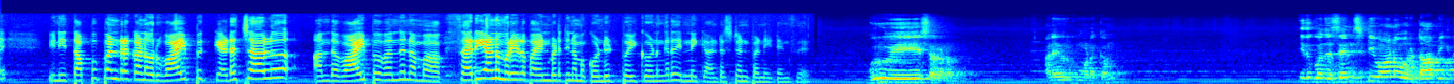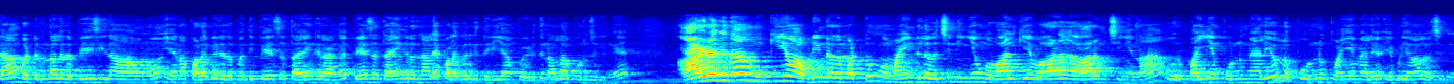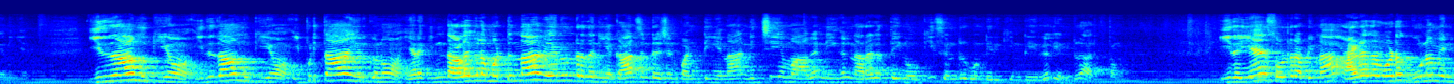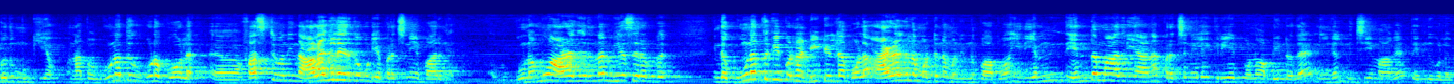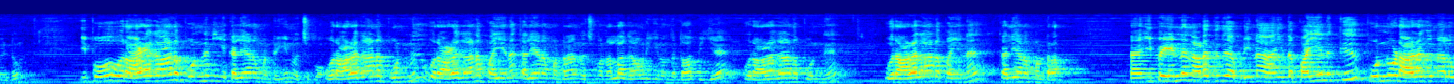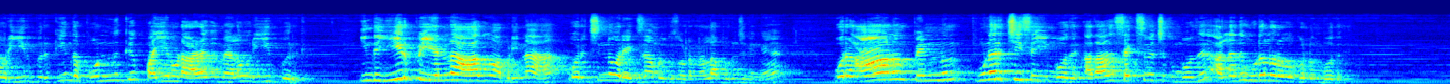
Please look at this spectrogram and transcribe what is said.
இனி தப்பு பண்ணுறக்கான ஒரு வாய்ப்பு கிடைச்சாலும் அந்த வாய்ப்பை வந்து நம்ம சரியான முறையில் பயன்படுத்தி நம்ம கொண்டுட்டு போய்க்கணுங்கிறத இன்னைக்கு அண்டர்ஸ்டாண்ட் பண்ணிட்டேங்க சார். குருவே சரணம். அனைவருக்கும் வணக்கம். இது கொஞ்சம் சென்சிட்டிவான ஒரு டாபிக் தான் பட் இருந்தாலும் இதை பேசி தான் ஆகணும். ஏன்னா பல பேர் இதை பற்றி பேச தயங்குறாங்க. பேச தயங்குறதுனாலே பல பேருக்கு தெரியாமல் போயிடுது. நல்லா புரிஞ்சுக்குங்க. அழகு தான் முக்கியம் அப்படின்றத மட்டும் உங்கள் மைண்டில் வச்சு நீங்கள் உங்கள் வாழ்க்கையை வாழ ஆரம்பிச்சிங்கன்னா ஒரு பையன் பொண்ணு மேலேயோ இல்லை பொண்ணு பையன் மேலேயோ எப்படி வேணாலும் வச்சுக்கோங்க நீங்கள் இதுதான் முக்கியம் இதுதான் முக்கியம் இப்படித்தான் இருக்கணும். எனக்கு இந்த அழகில் மட்டும்தான் வேணுன்றதை நீங்கள் கான்சென்ட்ரேஷன் பண்ணிட்டீங்கன்னா நிச்சயமாக நீங்கள் நரகத்தை நோக்கி சென்று கொண்டிருக்கின்றீர்கள் என்று அர்த்தம். இதை ஏன் சொல்கிறேன் அப்படின்னா அழகை விட குணம் என்பது முக்கியம். நான் இப்போ குணத்துக்கு கூட போகல. ஃபஸ்ட்டு வந்து இந்த அழகில் இருக்கக்கூடிய பிரச்சனையை பாருங்கள் குணமும் அழகு இருந்தால் மிக சிறப்பு. இந்த குணத்துக்கு இப்போ நான் டீட்டெயில்டாக போல அழகில் மட்டும் நம்ம நின்று பார்ப்போம். இது எந் எந்த மாதிரியான பிரச்சனைகளை கிரியேட் பண்ணும் அப்படின்றத நீங்கள் நிச்சயமாக தெரிந்து கொள்ள வேண்டும். இப்போ ஒரு அழகான பொண்ணு நீங்க கல்யாணம் பண்றீங்கன்னு வச்சுப்போம் ஒரு அழகான பொண்ணு ஒரு அழகான பையனை கல்யாணம் பண்றான்னு வச்சுப்போம் நல்லா கவனிக்கணும் அந்த டாப்பிக்கை ஒரு அழகான பொண்ணு ஒரு அழகான பையனை கல்யாணம் பண்றான். இப்போ என்ன நடக்குது அப்படின்னா இந்த பையனுக்கு பொண்ணோட அழகு மேல ஒரு ஈர்ப்பு இருக்கு. இந்த பொண்ணுக்கு பையனோட அழகு மேல ஒரு ஈர்ப்பு இருக்கு. இந்த ஈர்ப்பு என்ன ஆகும் அப்படின்னா ஒரு சின்ன ஒரு எக்ஸாம்பிளுக்கு சொல்றேன். நல்லா புரிஞ்சுக்கோங்க. ஒரு ஆணும் பெண்ணும் புணர்ச்சி செய்யும் போது அதாவது செக்ஸ் வச்சுக்கும் போது அல்லது உடலுறவு கொள்ளும் போது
